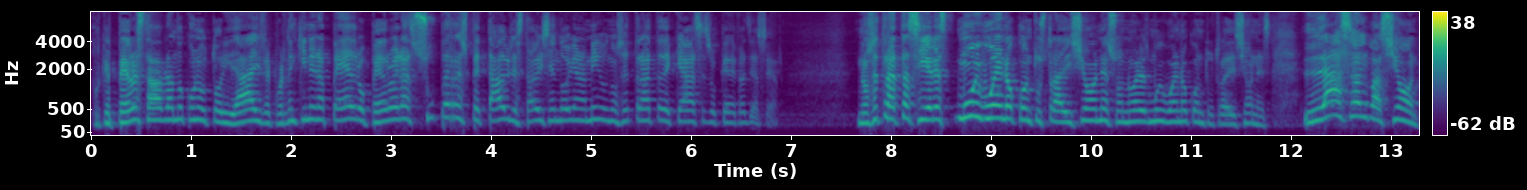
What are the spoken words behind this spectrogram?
Porque Pedro estaba hablando con autoridad y recuerden quién era Pedro. Pedro era súper respetado y le estaba diciendo, oigan amigos, no se trata de qué haces o qué dejas de hacer. No se trata si eres muy bueno con tus tradiciones o no eres muy bueno con tus tradiciones. La salvación,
